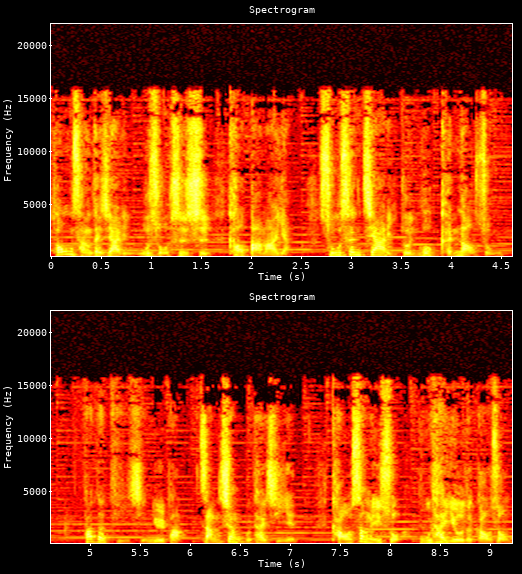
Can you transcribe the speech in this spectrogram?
通常在家里无所事事，靠爸妈养。俗称家里蹲或啃老族，他的体型略胖，长相不太起眼，考上了一所不太优的高中。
